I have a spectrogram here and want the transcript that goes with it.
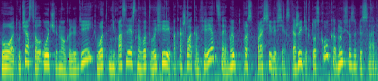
Вот, участвовало очень много людей. Вот непосредственно вот в эфире, пока шла конференция, мы просто всех, скажите, кто сколько, мы все записали.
